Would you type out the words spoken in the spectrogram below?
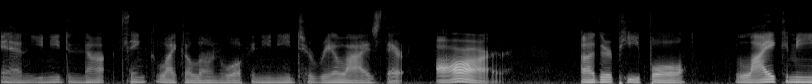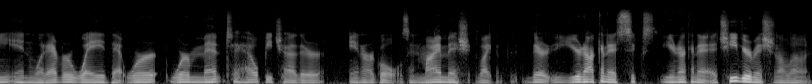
And you need to not think like a lone wolf and you need to realize there are other people like me in whatever way that we're we're meant to help each other in our goals and my mission like there you're not going to you're not going to achieve your mission alone.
